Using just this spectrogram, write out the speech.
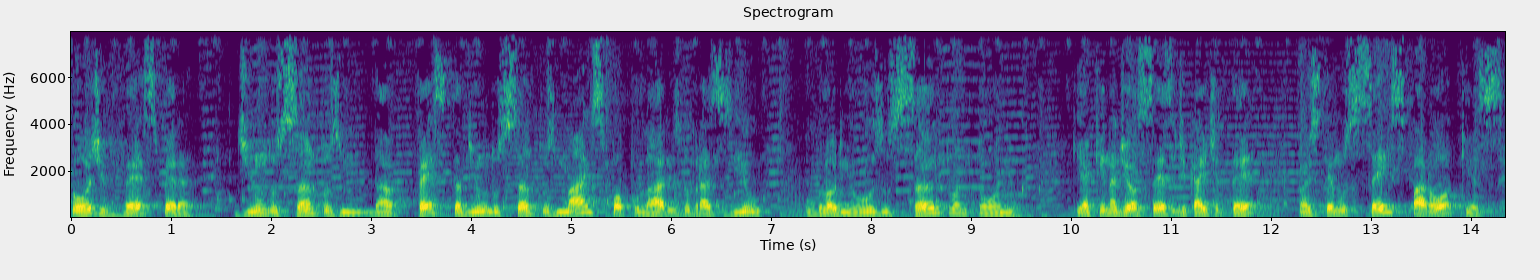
Hoje, véspera de um dos santos, da festa de um dos santos mais populares do Brasil, o glorioso Santo Antônio que aqui na Diocese de Caetité nós temos seis paróquias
